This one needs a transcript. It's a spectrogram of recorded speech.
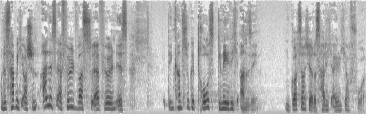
und das habe ich auch schon alles erfüllt, was zu erfüllen ist. Den kannst du getrost gnädig ansehen. Und Gott sagt, ja, das hatte ich eigentlich auch vor.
